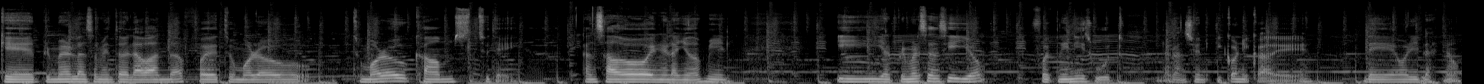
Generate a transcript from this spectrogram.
que el primer lanzamiento de la banda fue Tomorrow, Tomorrow Comes Today, lanzado en el año 2000 y el primer sencillo fue Clint Eastwood, la canción icónica de, de Gorillaz, ¿no?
